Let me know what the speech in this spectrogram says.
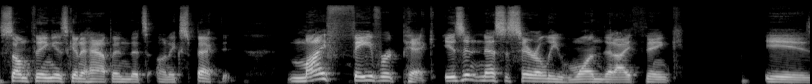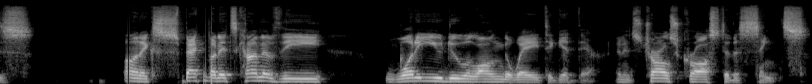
something is going to happen that's unexpected. My favorite pick isn't necessarily one that I think is unexpected, but it's kind of the what do you do along the way to get there? And it's Charles Cross to the Saints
